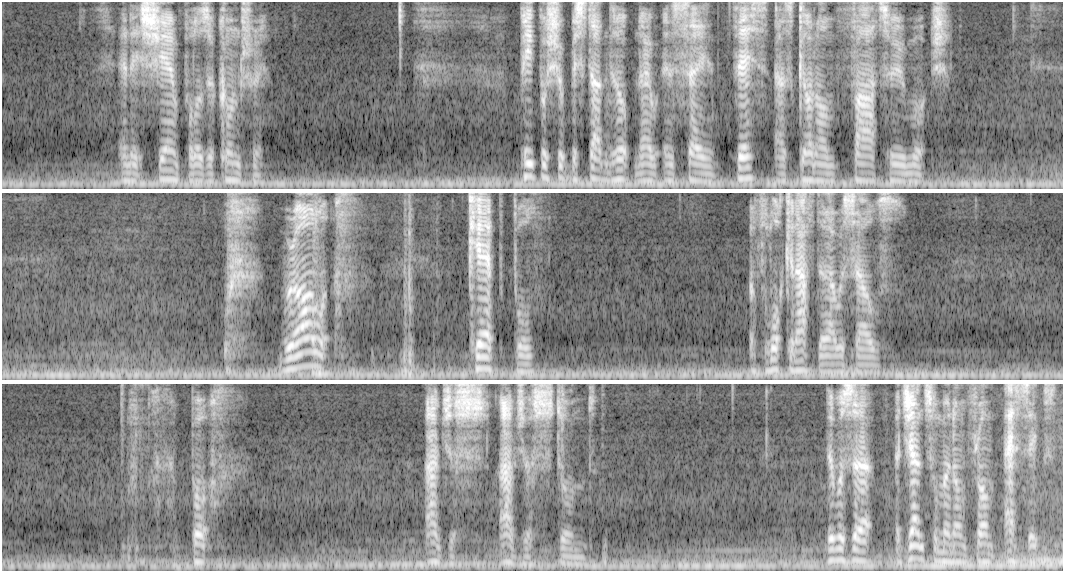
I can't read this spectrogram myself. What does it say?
And it's shameful as a country. People should be standing up now and saying this has gone on far too much. We're all capable of looking after ourselves. But I'm just I'm just stunned. There was a, a gentleman on from Essex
